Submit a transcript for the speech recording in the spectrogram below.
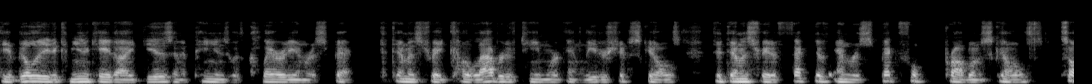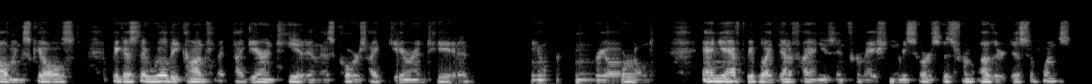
The ability to communicate ideas and opinions with clarity and respect, to demonstrate collaborative teamwork and leadership skills, to demonstrate effective and respectful problem skills, solving skills, because there will be conflict. I guarantee it in this course. I guarantee it in the real world. And you have to be able to identify and use information resources from other disciplines.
